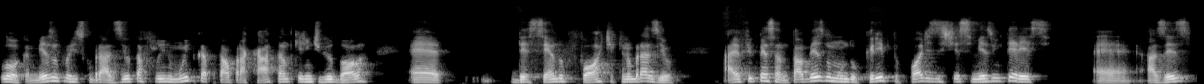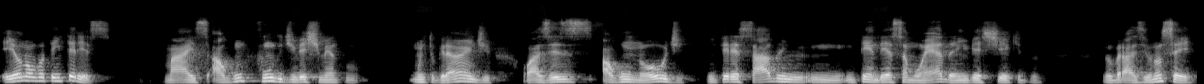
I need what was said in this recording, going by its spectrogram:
louca. Mesmo para o risco Brasil, tá fluindo muito capital para cá, tanto que a gente viu o dólar é, descendo forte aqui no Brasil. Aí eu fico pensando, talvez no mundo cripto pode existir esse mesmo interesse. É, às vezes eu não vou ter interesse, mas algum fundo de investimento muito grande, ou às vezes algum node interessado em, em entender essa moeda e investir aqui do, no Brasil, não sei.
